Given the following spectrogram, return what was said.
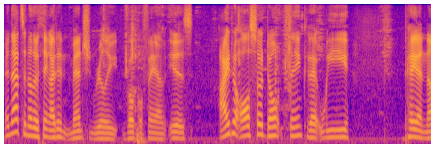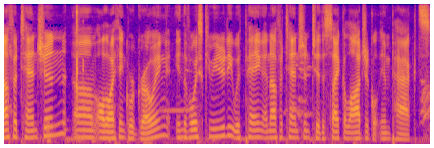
And that's another thing I didn't mention really, vocal fam is I also don't think that we pay enough attention, um, although I think we're growing in the voice community with paying enough attention to the psychological impacts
